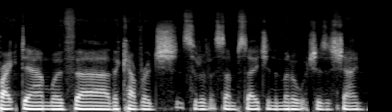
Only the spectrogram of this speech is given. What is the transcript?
breakdown with uh, the coverage sort of at some stage in the middle, which is a shame.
